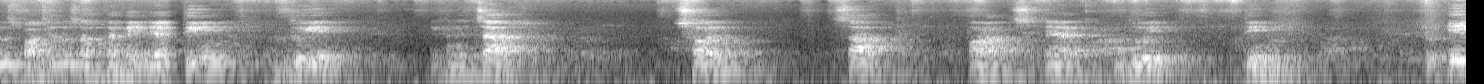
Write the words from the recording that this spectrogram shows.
দশ পাঁচে দশ সাত থাকে, এক, তিন, দুই এখানে চার, ছয়, সাত, পাঁচ, এক, দুই, তিন। তো এই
